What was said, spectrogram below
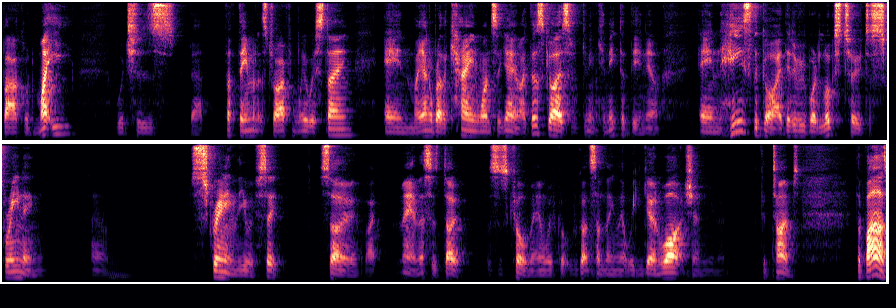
bar called Mai, which is about 15 minutes drive from where we're staying. And my younger brother Kane, once again, like this guy's getting connected there now and he's the guy that everybody looks to to screening um, screening the UFC. So like, man, this is dope. This is cool, man. We've got we've got something that we can go and watch, and you know, good times. The bar's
